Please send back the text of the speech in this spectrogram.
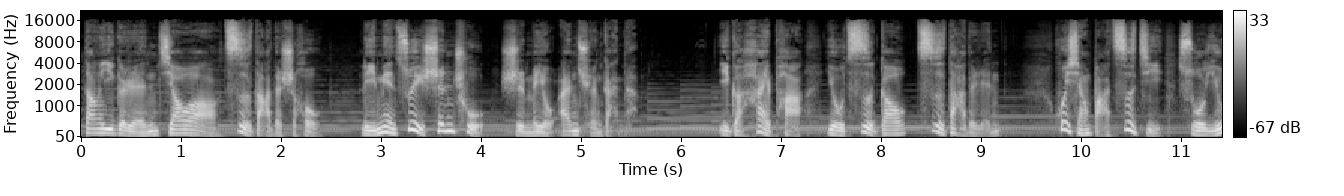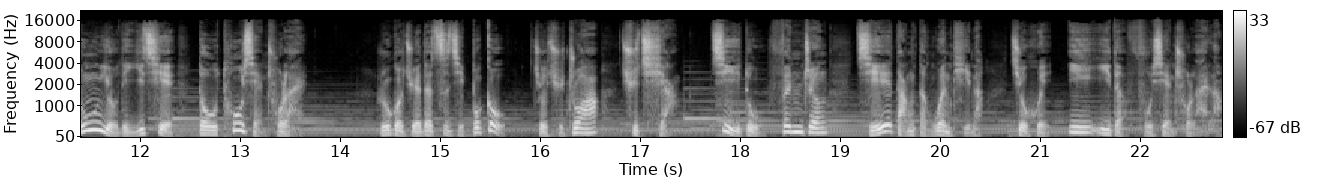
当一个人骄傲自大的时候，里面最深处是没有安全感的。一个害怕又自高自大的人，会想把自己所拥有的一切都凸显出来。如果觉得自己不够，就去抓、去抢，嫉妒、纷争、结党等问题呢，就会一一的浮现出来了。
